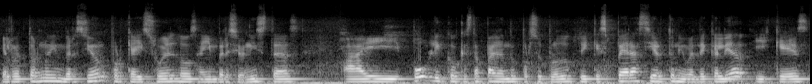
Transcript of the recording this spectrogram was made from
el retorno de inversión porque hay sueldos, hay inversionistas, hay público que está pagando por su producto y que espera cierto nivel de calidad y que es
